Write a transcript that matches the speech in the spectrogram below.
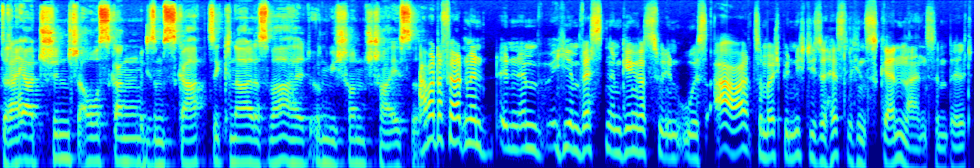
Dreier-Chinch-Ausgang, mit diesem Skat-Signal, das war halt irgendwie schon scheiße. Aber dafür hatten wir in, in, im, hier im Westen im Gegensatz zu den USA zum Beispiel nicht diese hässlichen Scanlines im Bild.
